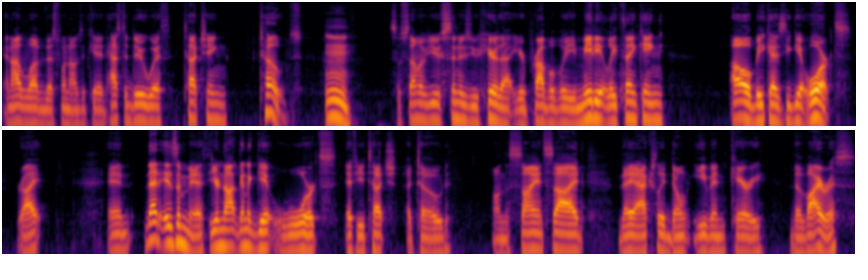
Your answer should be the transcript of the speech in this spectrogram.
and I loved this when I was a kid, has to do with touching toads. Mm. So some of you, as soon as you hear that, you're probably immediately thinking, "Oh, because you get warts, right?" And that is a myth. You're not going to get warts if you touch a toad. On the science side, they actually don't even carry the virus,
